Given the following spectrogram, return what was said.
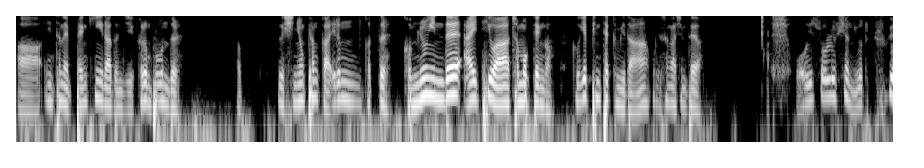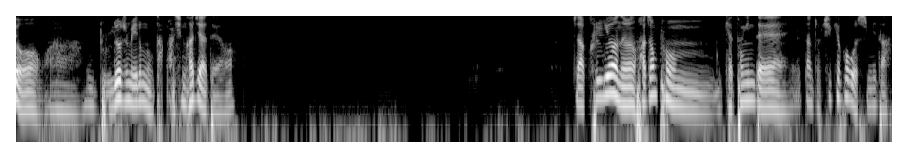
어, 인터넷 뱅킹이라든지 그런 부분들. 어, 그 신용평가 이런 것들. 금융인데 IT와 접목된 거. 그게 핀테크입니다. 그렇게 생각하시면 돼요 오이 솔루션 이것도 죽여 와, 눌려주면 이런 건 다 관심 가져야 돼요. 자 클리어는 화장품 개통인데 일단 좀 지켜보고 있습니다.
